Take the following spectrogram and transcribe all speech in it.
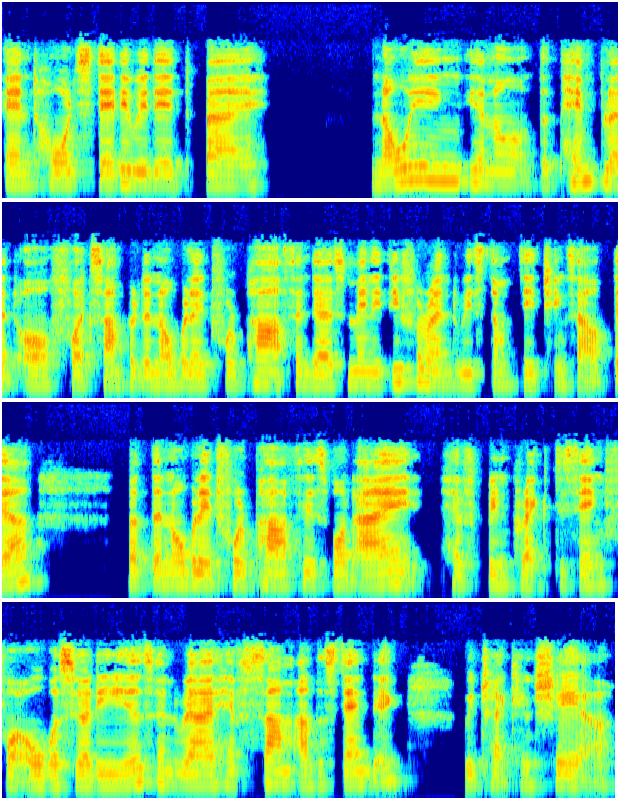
and hold steady with it by knowing you know the template of for example the noble eightfold path and there's many different wisdom teachings out there but the noble eightfold path is what i have been practicing for over 30 years and where i have some understanding which i can share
